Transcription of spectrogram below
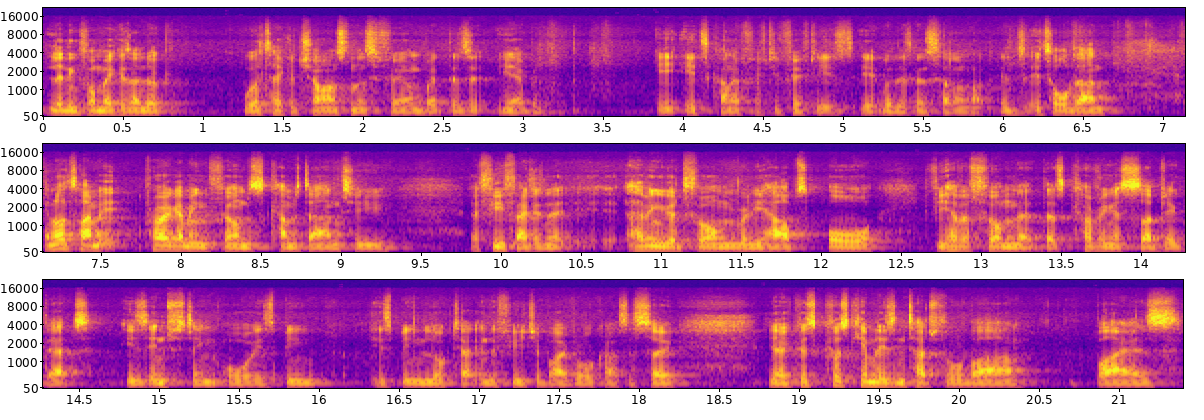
letting filmmakers know, look, we'll take a chance on this film, but there's, a, you know, but it, it's kind of 50-50 it's, it, whether it's going to sell or not. It's, it's all done. And a lot of time, it, programming films comes down to a few factors. Having a good film really helps, or if you have a film that, that's covering a subject that is interesting or is being is being looked at in the future by broadcasters. So, you know, because Kimberly's in touch with all of our buyers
